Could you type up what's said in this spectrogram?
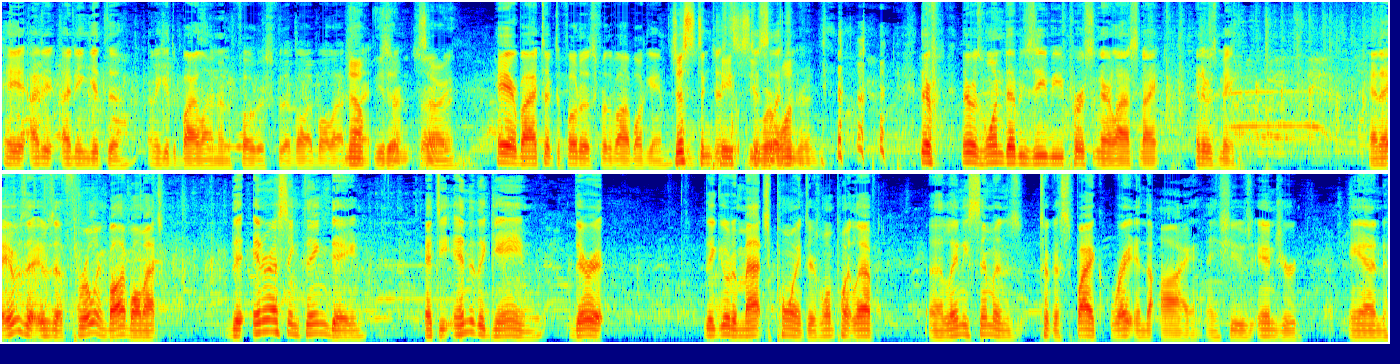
Hey, I didn't. I didn't get the. I didn't get the byline on the photos for the volleyball last No, night. No, you didn't. Sorry. Hey, everybody! I took the photos for the volleyball game. Just in case you to were wondering. there, there was one WZB person there last night, and it was me. And it was a, it was a thrilling volleyball match. The interesting thing, Dane, at the end of the game, they're at they go to match point. There's one point left. Uh, Simmons took a spike right in the eye, and she was injured. And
